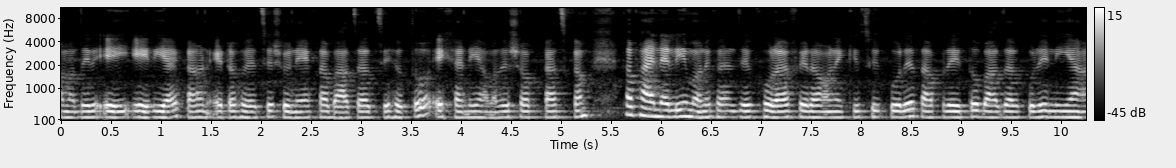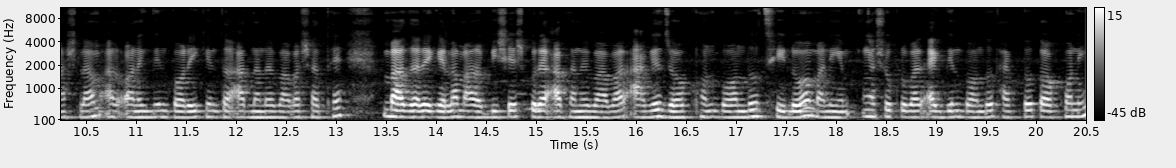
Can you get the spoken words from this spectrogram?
আমাদের এই এরিয়ায়, কারণ এটা হয়েছে শনি একটা বাজার যেহেতু এখানেই আমাদের সব কাজ কাম তা ফাইনালি মনে করেন যে ঘোরাফেরা অনেক কিছুই করে তারপরে তো বাজার করে নিয়ে আসলাম। আর অনেক দিন পরেই কিন্তু আদনানের বাবার সাথে বাজারে গেলাম। আর বিশেষ করে আদনানের বাবার আগে যখন বন্ধ ছিল মানে শুক্রবার একদিন বন্ধ থাকতো, তখনই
